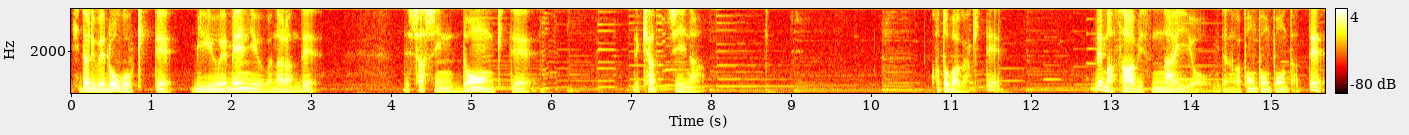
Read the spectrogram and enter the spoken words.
左上ロゴを切って右上メニューが並んでで写真ドーン来てでキャッチーな言葉が来てで、まあ、サービス内容みたいなのがポンポンポンとあって、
